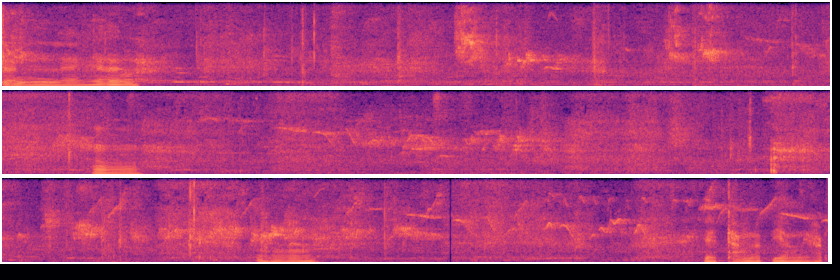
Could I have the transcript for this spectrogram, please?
กันแล้ว อ๋ออ๋อเดี๋ยวทำระ เบียงเลยครับ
